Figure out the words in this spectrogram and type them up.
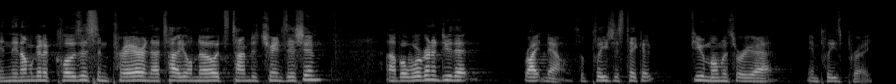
And then I'm going to close this in prayer, and that's how you'll know it's time to transition. Uh, but we're going to do that right now. So please just take a few moments where you're at and please pray.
